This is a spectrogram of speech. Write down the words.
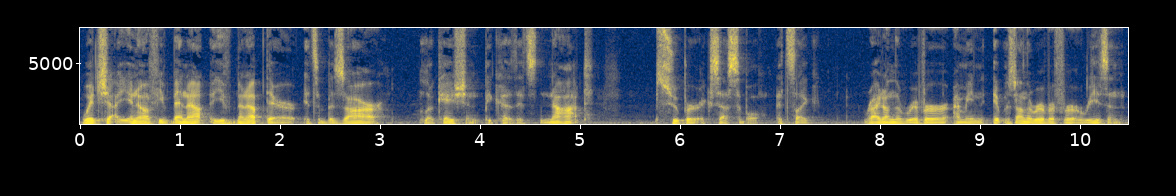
Which uh, you know, if you've been out, you've been up there. It's a bizarre location because it's not super accessible. It's like right on the river. I mean, it was on the river for a reason,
